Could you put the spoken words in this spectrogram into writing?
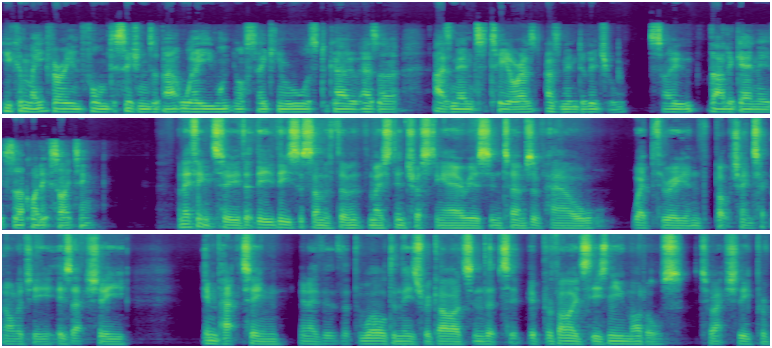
you can make very informed decisions about where you want your staking rewards to go as a as an entity or as, as an individual. So that again is uh, quite exciting. And I think too that the, these are some of the most interesting areas in terms of how Web three and blockchain technology is actually impacting you know the, the world in these regards, and that it, it provides these new models to actually pro-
